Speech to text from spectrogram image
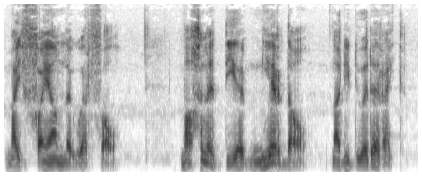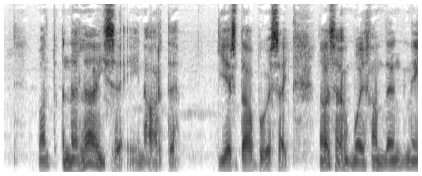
my vyande oorval. Mag hulle deur neerdal na die doderyk want in hulle huise en harte heers daar boosheid. Nou as ou mooi gaan dink nê,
